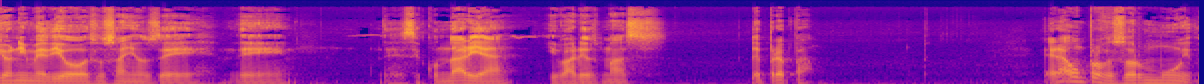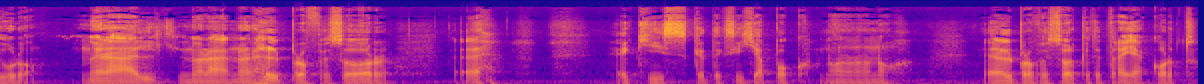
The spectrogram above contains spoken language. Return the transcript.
Johnny me dio esos años de, de, secundaria y varios más de prepa. Era un profesor muy duro. No era el, no era, no era el profesor eh, X que te exigía poco. No, no, no. Era el profesor que te traía corto.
